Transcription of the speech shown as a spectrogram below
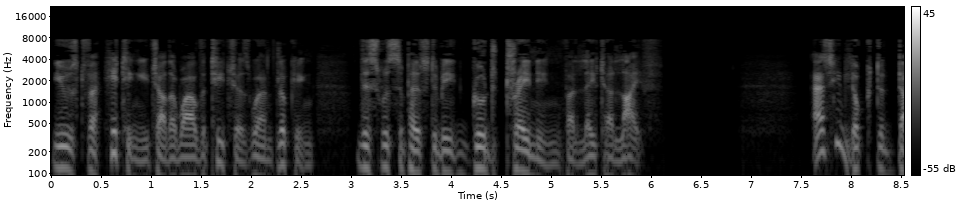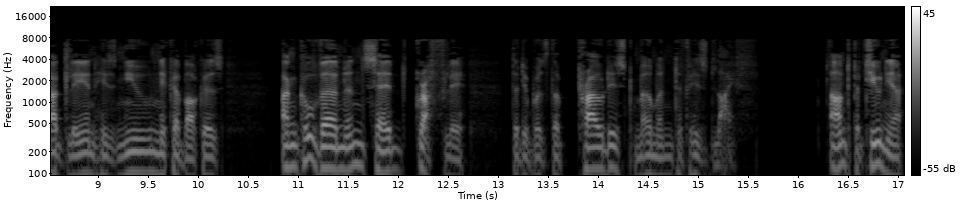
used for hitting each other while the teachers weren't looking. This was supposed to be good training for later life. As he looked at Dudley in his new knickerbockers, Uncle Vernon said gruffly, that it was the proudest moment of his life. Aunt Petunia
